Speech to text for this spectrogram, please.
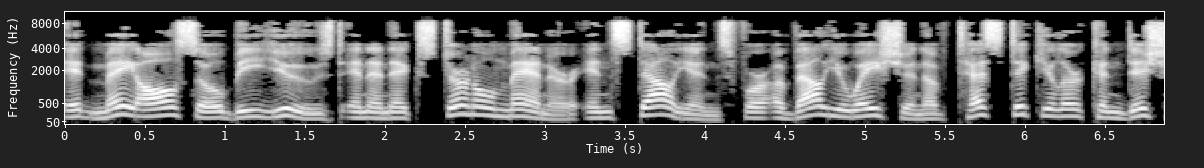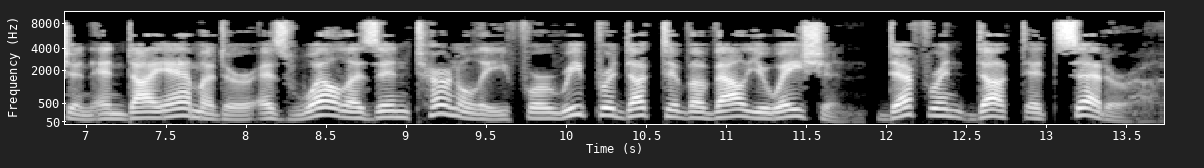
It may also be used in an external manner in stallions for evaluation of testicular condition and diameter as well as internally for reproductive evaluation deferent duct etc.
